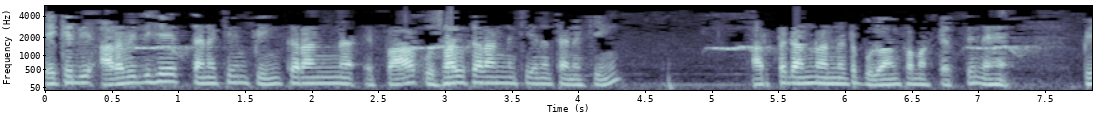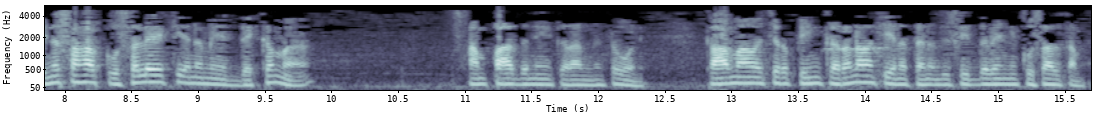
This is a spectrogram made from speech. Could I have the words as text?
ඒකෙදි අර විදිහේ තැනකින් පින් කරන්න එපා කුසල් කරන්න කියන තැනකින් අර්ථ ගන්නවන්නට පුළුවන් කමක් නැත්තේ නැහැ. පින සහ කුසලය කියන මේ දෙකම සම්පාදනය කරන්නට ඕනේ. කාමාවචර පින් කරනවා කියන තැනදී සිද්ධ වෙන්නේ කුසල් තමයි.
